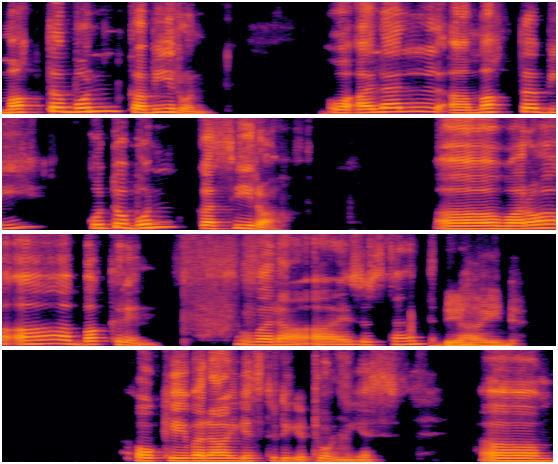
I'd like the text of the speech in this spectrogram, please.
مكتب كبير وعلى المكتب كتب كثيرة آه وراء بكر وراء is Ustad behind okay وراء yesterday you told me yes um,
